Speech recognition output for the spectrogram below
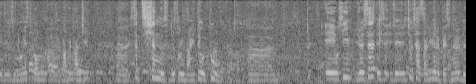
et, des, humoristes comme Gabriel Nanjip, cette chaîne de, de solidarité autour. Et aussi, je, tiens aussi à saluer le personnel de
